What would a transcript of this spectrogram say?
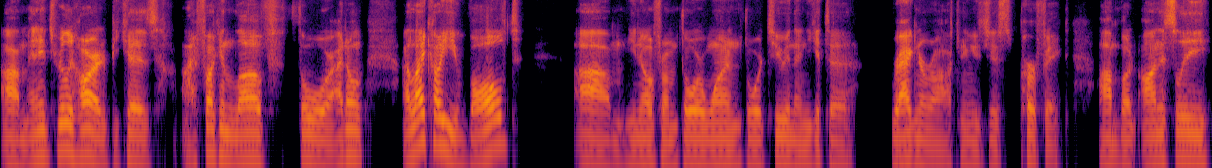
Um, and it's really hard because I fucking love Thor. I don't I like how he evolved, um, you know, from Thor one, Thor two, and then you get to Ragnarok, and he's just perfect. Um, but honestly,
